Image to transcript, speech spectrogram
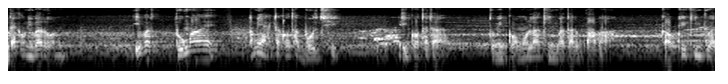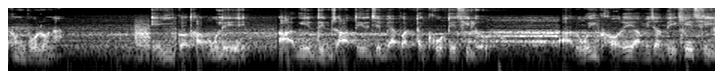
দেখো নিবারণ, এবার তোমায় আমি একটা কথা বলছি। এই কথাটা তুমি কমলা কিংবা তার বাবা কাউকে কিন্তু এখন বলো না। এই কথা বলে আগের দিন রাতের যে ব্যাপারটা ঘটেছিল, আর ওই ঘরে আমি যা দেখেছি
